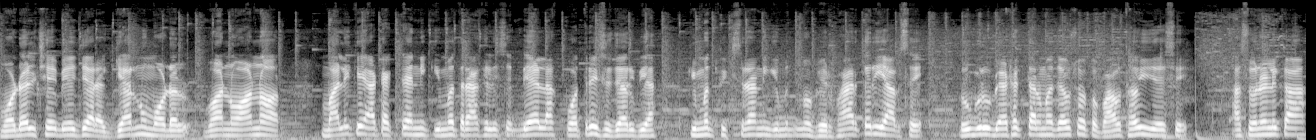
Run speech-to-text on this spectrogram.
મોડલ છે બે હજાર અગિયારનું મોડલ વન ઓનર માલિકે આ ટ્રેક્ટરની કિંમત રાખેલી છે બે લાખ પોત્રીસ હજાર રૂપિયા. કિંમત ફિક્સરાની કિંમતમાં ફેરફાર કરી આપશે. રૂબરૂ બેઠક તાલમાં જાવશો તો ભાવ થઈ જશે. આ સોનાલિકા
